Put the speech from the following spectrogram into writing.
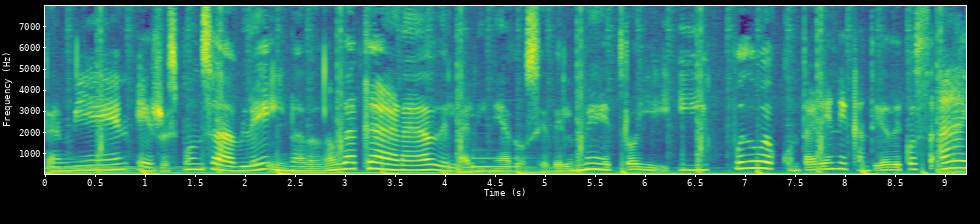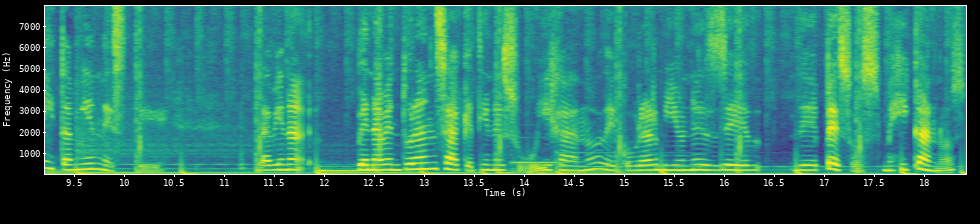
También es responsable y no ha dado la cara de la línea 12 del metro y, puedo contar N cantidad de cosas. Ah, y también este la benaventuranza que tiene su hija, ¿no? De cobrar millones de, de pesos mexicanos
